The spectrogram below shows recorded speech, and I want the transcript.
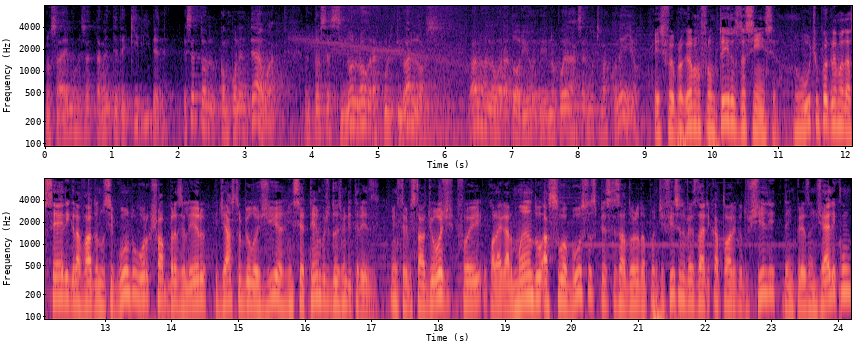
no sabemos exactamente de qué viven, excepto el componente agua. Entonces, si no logras cultivarlos, llevarlos al laboratorio, eh, no puedes hacer mucho más con ellos. Este foi o programa Fronteiras da Ciência, no último programa da série gravado no segundo Workshop Brasileiro de Astrobiologia em setembro de 2013. O entrevistado de hoje foi o colega Armando Assua Bustos, pesquisador da Pontifícia Universidade Católica do Chile, da empresa Angelicum,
